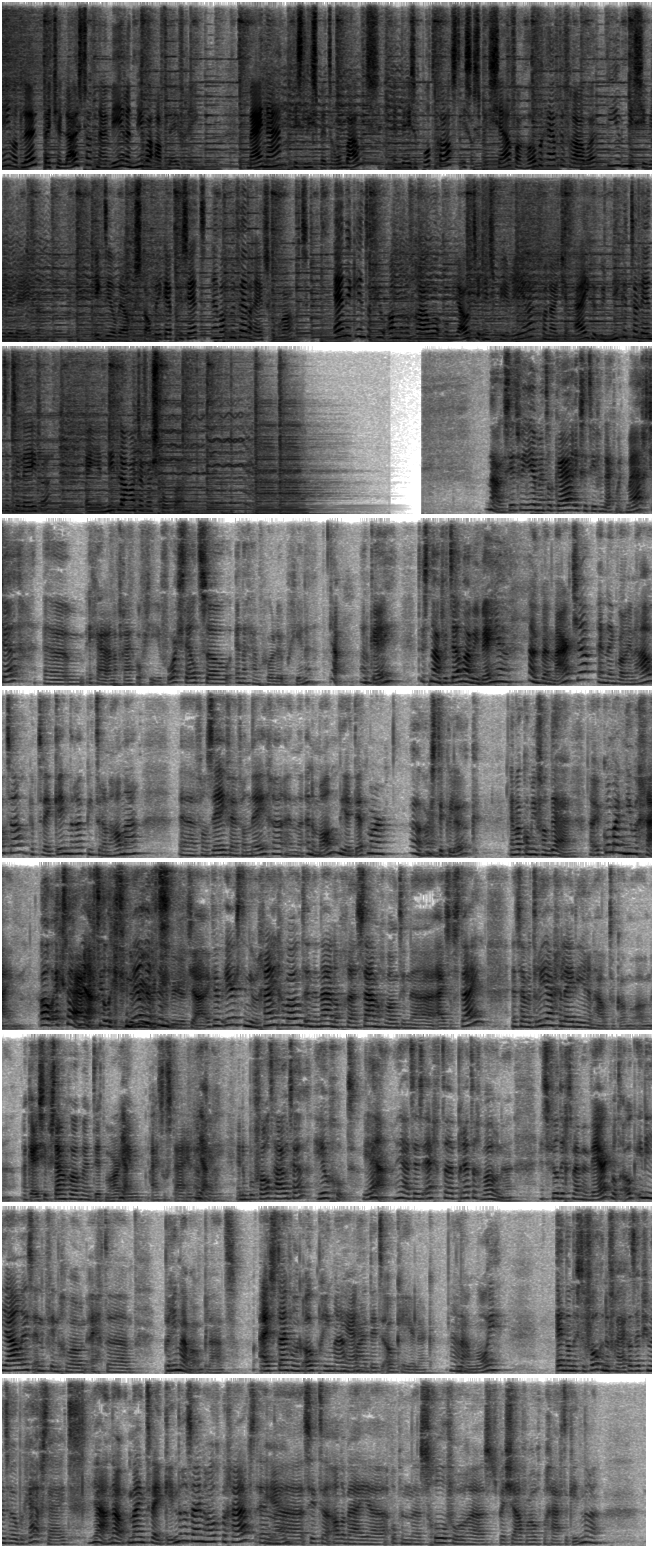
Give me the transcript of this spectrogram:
Hey, wat leuk dat je luistert naar weer een nieuwe aflevering. Mijn naam is Liesbeth Rombouts en deze podcast is er speciaal voor hoogbegaafde vrouwen die een missie willen leven. Ik deel welke stappen ik heb gezet en wat me verder heeft gebracht. En ik interview andere vrouwen om jou te inspireren vanuit je eigen unieke talenten te leven en je niet langer te verstoppen. Nou, zitten we hier met elkaar. Ik zit hier vandaag met Maartje. Ehm, ik ga aan haar vragen of je je voorstelt zo. En dan gaan we gewoon leuk beginnen. Ja. Oké. Dus nou, vertel maar, wie ben je? Nou, ik ben Maartje en ik woon in Houten. Ik heb twee kinderen, Pieter en Hanna, eh, van zeven en van negen. En, eh, en een man, die heet Detmar. Oh, hartstikke leuk. En waar kom je vandaan? Nou, ik kom uit Nieuwegein. Oh, echt waar? Ja. Echt heel dicht in de Heel buurt. dicht in de buurt, ja. Ik heb eerst in Nieuwegein gewoond en daarna nog eh, samen gewoond in IJsselstein. En zijn we drie jaar geleden hier in Houten komen wonen. Oké, dus je hebt samen gewoon met Ditmar Ja. in IJsselstein. Oké. Ja. En hoe bevalt Houten? Heel goed. Ja? Ja, ja, het is echt eh, prettig wonen. Het is veel dichter bij mijn werk, wat ook ideaal is. En ik vind het gewoon echt eh, prima woonplaats. IJsselstein vond ik ook prima, maar dit is ook heerlijk. Nou, mooi. En dan is de volgende vraag, wat heb je met hoogbegaafdheid? Ja, nou, mijn twee kinderen zijn hoogbegaafd en Ja. eh, zitten allebei eh, op een eh, school voor, speciaal voor hoogbegaafde kinderen.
